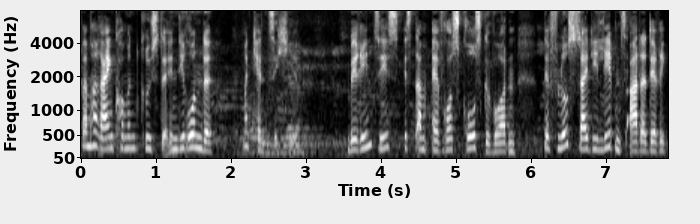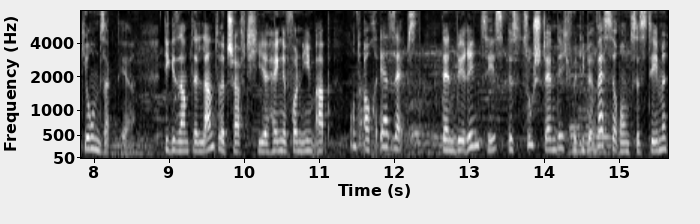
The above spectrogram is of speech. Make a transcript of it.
Beim Hereinkommen grüßt er in die Runde. Man kennt sich hier. Berinzis ist am Evros groß geworden. Der Fluss sei die Lebensader der Region, sagt er. Die gesamte Landwirtschaft hier hänge von ihm ab und auch er selbst. Denn Berinzis ist zuständig für die Bewässerungssysteme,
